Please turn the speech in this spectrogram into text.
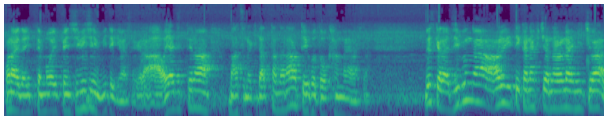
この間行ってもう一遍しみじみ見てきましたけどああ親父っていうのは松の木だったんだなということを考えました。ですから自分が歩いていかなくちゃならない道は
